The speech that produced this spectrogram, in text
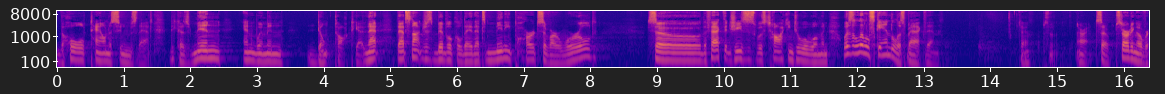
The whole town assumes that because men and women don't talk together. And that, that's not just biblical day, that's many parts of our world. So the fact that Jesus was talking to a woman was a little scandalous back then. Okay, so, all right, so starting over.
